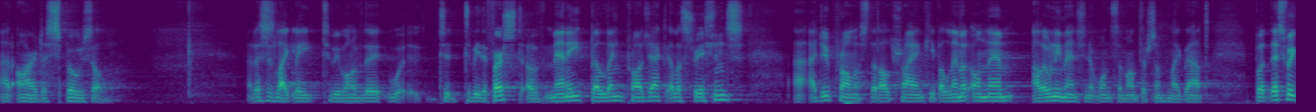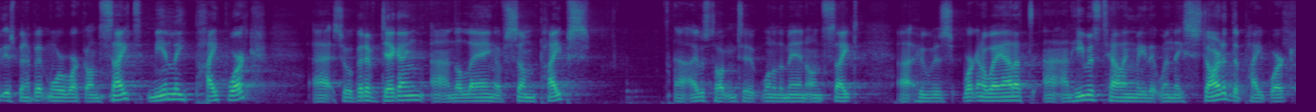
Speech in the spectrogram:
at our disposal. Now, this is likely to be one of the to, to be the first of many building project illustrations. I do promise that I'll try and keep a limit on them. I'll only mention it once a month or something like that. But this week there's been a bit more work on site, mainly pipe work. Uh, so a bit of digging and the laying of some pipes. Uh, I was talking to one of the men on site uh, who was working away at it, and he was telling me that when they started the pipe work,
